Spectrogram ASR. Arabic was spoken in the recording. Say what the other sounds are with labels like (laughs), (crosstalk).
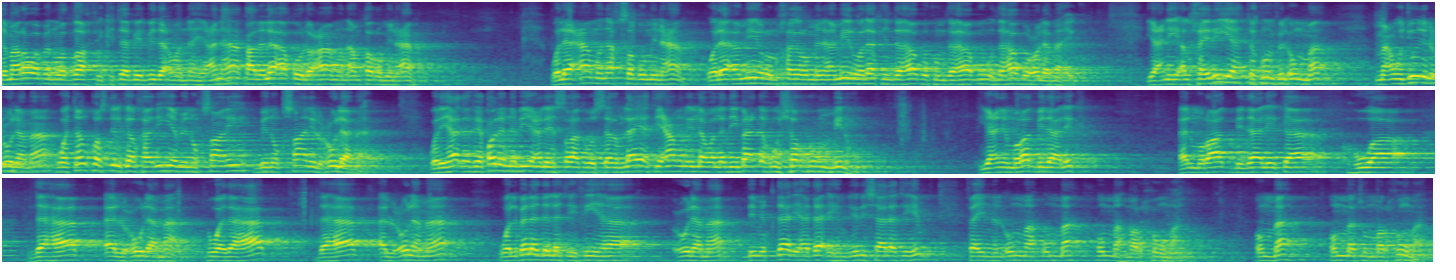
كما روى ابن وضاح في كتاب البدع والنهي عنها قال لا أقول عام أمطر من عام ولا عام أخصب من عام ولا أمير خير من أمير ولكن ذهابكم ذهاب ذهاب علمائكم. يعني الخيرية تكون في الأمة مع وجود العلماء وتنقص تلك الخيرية بنقصان بنقصان العلماء. ولهذا في قول النبي عليه الصلاة والسلام لا يأتي عام إلا والذي بعده شر منه. يعني المراد بذلك المراد بذلك هو ذهاب العلماء. هو ذهاب ذهاب العلماء والبلد التي فيها علماء بمقدار أدائهم لرسالتهم فإن الأمة أمة أمة مرحومة. أمة أمة مرحومة.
